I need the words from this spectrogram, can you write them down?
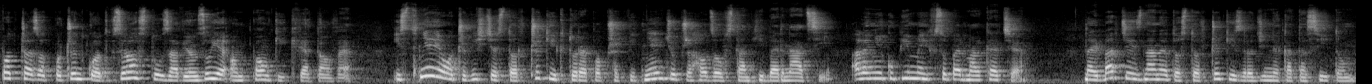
Podczas odpoczynku od wzrostu zawiązuje on pąki kwiatowe. Istnieją oczywiście storczyki, które po przekwitnięciu przechodzą w stan hibernacji, ale nie kupimy ich w supermarkecie. Najbardziej znane to storczyki z rodziny Catasetum.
